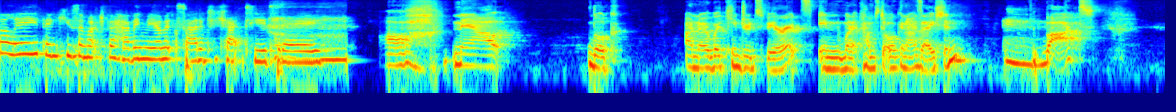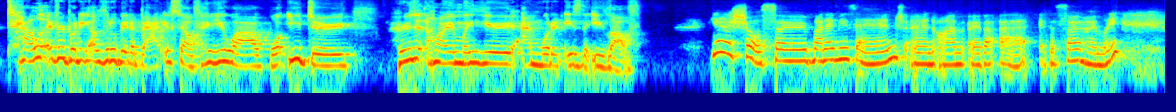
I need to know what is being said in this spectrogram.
Holly. Thank you so much for having me. I'm excited to chat to you today. Oh, now, look, I know we're kindred spirits in when it comes to organization, mm-hmm. but tell everybody a little bit about yourself, who you are, what you do, who's at home with you, and what it is that you love. Yeah, sure. So my name is Ange, and I'm over at Ever So Homely.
